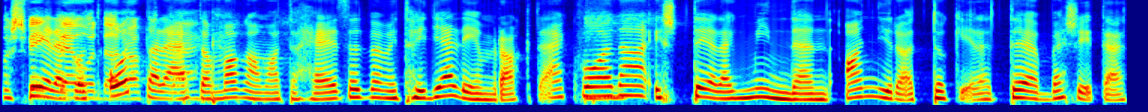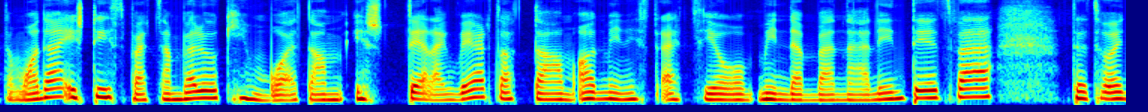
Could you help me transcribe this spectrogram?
Most tényleg ott, ott találtam magamat a helyzetben, mint hogy elém rakták volna, Mhm. és tényleg minden annyira tökélet, tényleg besétáltam oda, és 10 percen belül kim voltam, és tényleg vért adtam, adminisztráció, minden benne elintézve, tehát, hogy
